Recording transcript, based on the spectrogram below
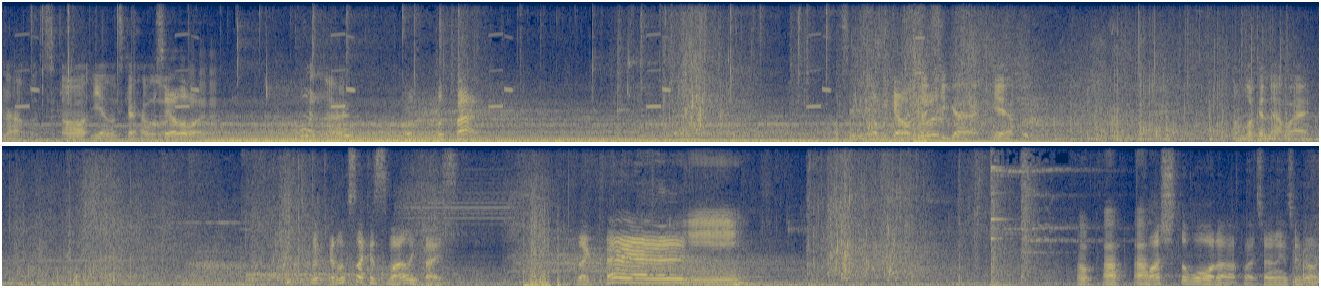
No. Let's. Oh yeah. Let's go have What's the other way? I don't know. Well, look back. Let's see. Are we going to it? you go. Yeah. I'm looking that way. Look, it looks like a smiley face. It's like, hey! Eh. Oh, oh, oh. Flush the water by turning it to gold.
